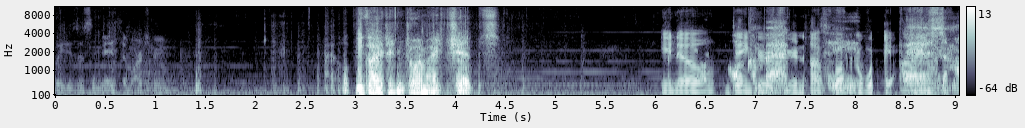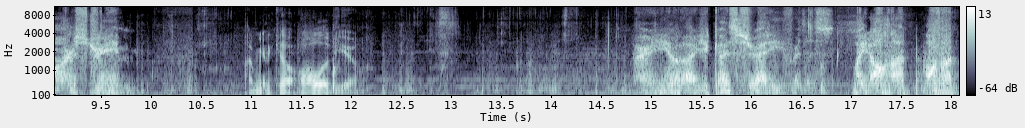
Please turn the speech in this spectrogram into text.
wait, is this an ASMR stream? I hope you guys enjoy my chips. You know, Danker, you're not far away. I'm ASMR stream. I'm gonna kill all of you. Are you? Are you guys ready for this? Wait, hold on, hold on.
